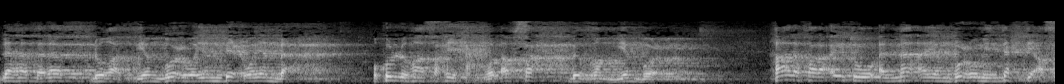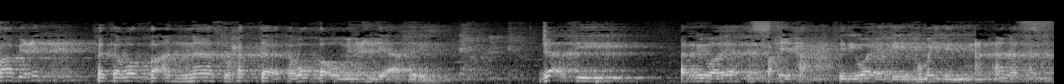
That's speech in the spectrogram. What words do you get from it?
لها ثلاث لغات ينبع وينبع وينبع. وكلها صحيحة والأفصح بالضم ينبع. قال فرأيت الماء ينبع من تحت أصابعه فتوضأ الناس حتى توضأوا من عند آخره. جاء في الروايات الصحيحة في رواية حميد عن أنس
